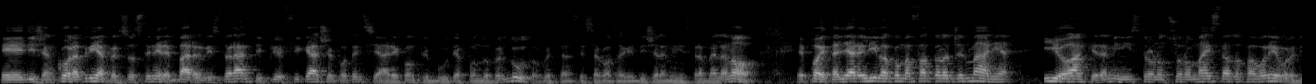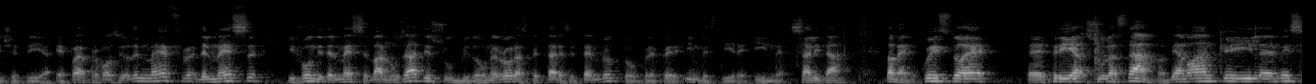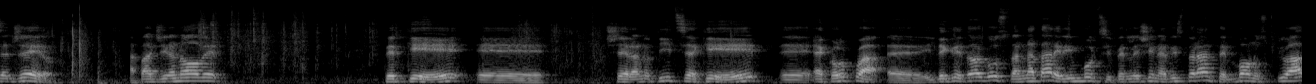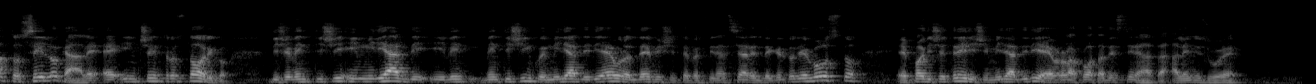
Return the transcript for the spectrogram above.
E dice ancora Tria per sostenere bar e ristoranti più efficace potenziare i contributi a fondo perduto. Questa è la stessa cosa che dice la ministra Bellanova. E poi tagliare l'IVA come ha fatto la Germania io anche da ministro non sono mai stato favorevole, dice Tria. E poi a proposito del, MEF, del MES, i fondi del MES vanno usati e subito, un errore aspettare settembre-ottobre per investire in sanità. Va bene, questo è eh, Tria sulla stampa. Abbiamo anche il messaggero a pagina 9 perché eh, c'è la notizia che, eh, eccolo qua, eh, il decreto d'agosto a Natale rimborsi per le cene al ristorante, bonus più alto se il locale è in centro storico. Dice 20, miliardi, 25 miliardi di euro il deficit per finanziare il decreto di agosto e poi dice 13 miliardi di euro la quota destinata alle misure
